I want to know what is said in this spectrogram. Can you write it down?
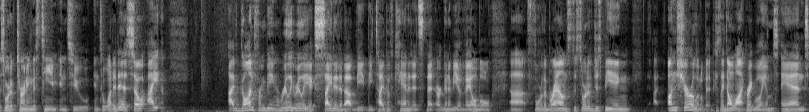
sort of turning this team into into what it is. So I. I've gone from being really, really excited about the the type of candidates that are going to be available uh, for the Browns to sort of just being unsure a little bit because I don't want Gregg Williams and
